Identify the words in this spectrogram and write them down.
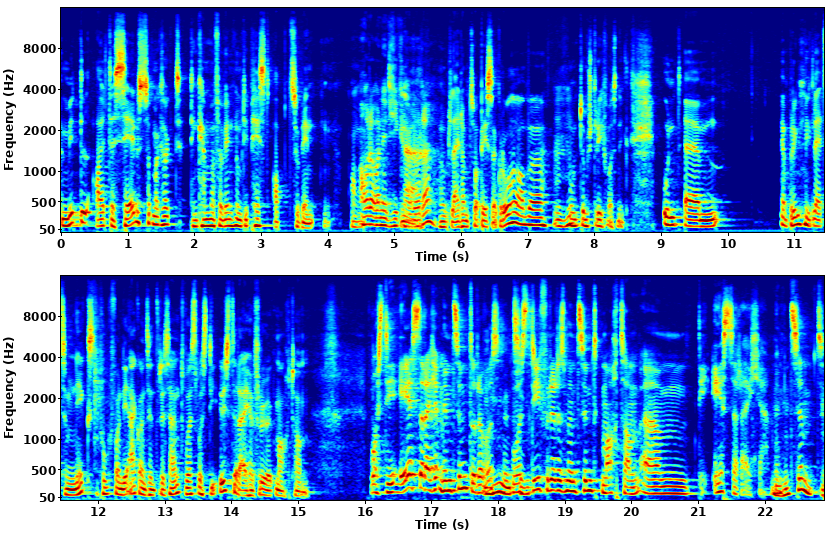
Mittelalter selbst hat man gesagt, den kann man verwenden, um die Pest abzuwenden. Hat aber nicht hingehört, oder? Und Leute haben zwar besser gerochen, aber unterm Strich war es nichts. Und ähm, er bringt mich gleich zum nächsten Punkt, fand ich auch ganz interessant. Weißt du, was die Österreicher früher gemacht haben? Was die Österreicher mit dem Zimt oder was? Mhm, mit dem was Zimt. die früher das mit dem Zimt gemacht haben. Ähm, die Österreicher mit Mhm. dem Zimt.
